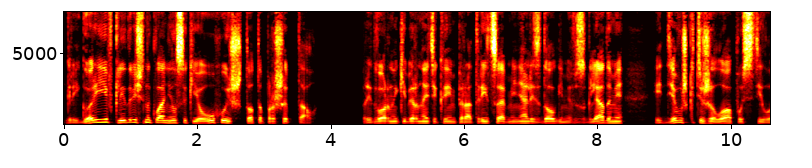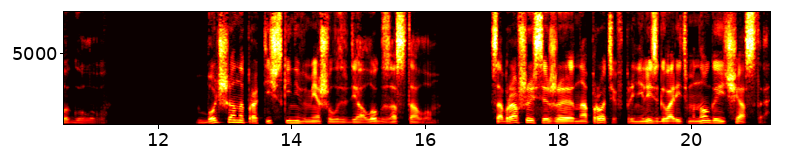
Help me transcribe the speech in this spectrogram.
Григорий Евклидович наклонился к ее уху и что-то прошептал. Придворный кибернетик и императрица обменялись долгими взглядами, и девушка тяжело опустила голову. Больше она практически не вмешивалась в диалог за столом. Собравшиеся же, напротив, принялись говорить много и часто,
